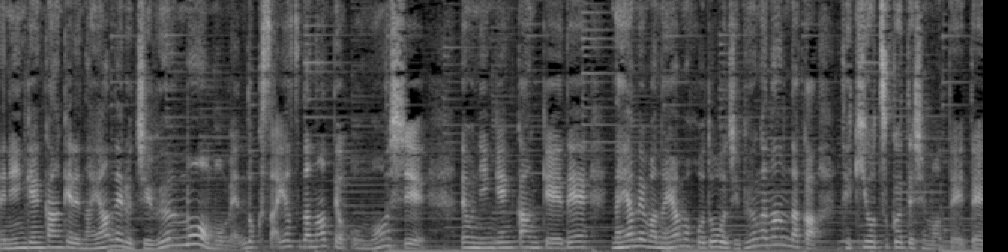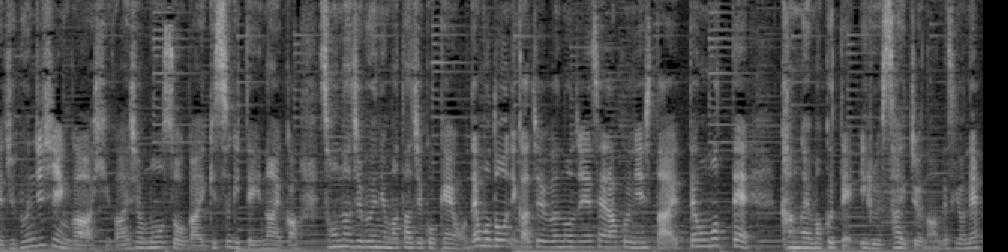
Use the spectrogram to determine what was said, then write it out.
で人間関係で悩んでる自分ももう面倒くさいやつだなって思うしでも人間関係で悩めば悩むほど自分がなんだか敵を作ってしまっていて自分自身が被害者妄想が行き過ぎていないかそんな自分にまた自己嫌悪でもどうにか自分の人生楽にしたいって思って考えまくっている最中なんですよね。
